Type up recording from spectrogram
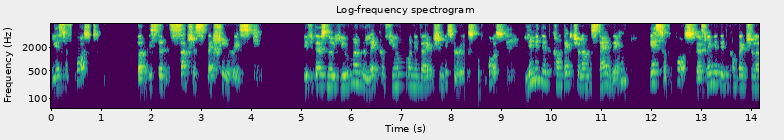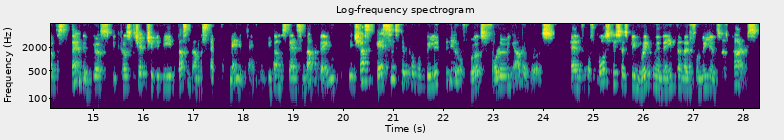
Yes, of course. But is that such a special risk? If there's no human, the lack of human interaction is a risk, of course. Limited contextual understanding Yes, of course. There's limited contextual understanding because, because ChatGPT doesn't understand anything. It understands nothing. It just guesses the probability of words following other words. And of course, this has been written in the internet for millions of times.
